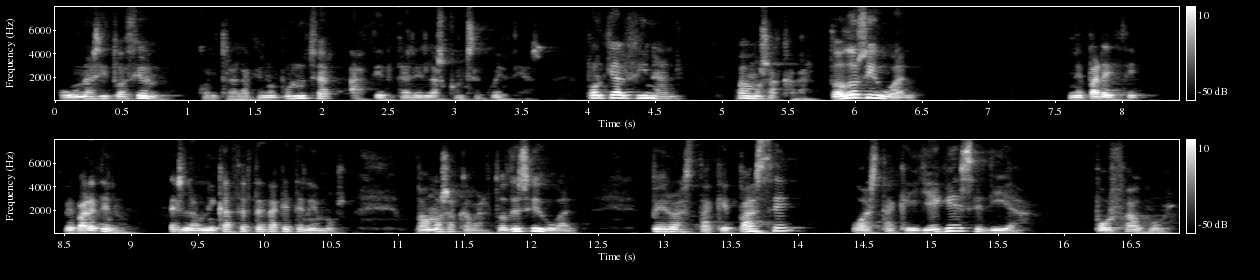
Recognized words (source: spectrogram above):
o una situación contra la que no puedo luchar, aceptaré las consecuencias. Porque al final vamos a acabar todos igual. Me parece, me parece no, es la única certeza que tenemos. Vamos a acabar todos igual, pero hasta que pase o hasta que llegue ese día por favor,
